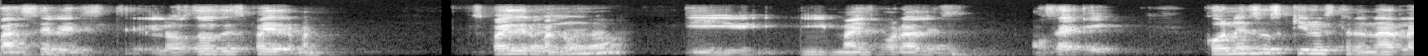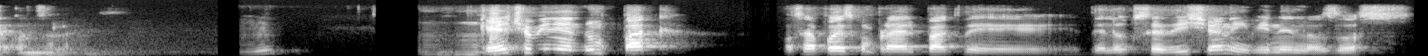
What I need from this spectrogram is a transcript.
va a ser este, los dos de Spider-Man. Spider-Man 1 y, y Miles Morales. O sea, eh, con esos quiero estrenar la consola. Que de hecho viene en un pack. O sea, puedes comprar el pack de Deluxe Edition y vienen los dos.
